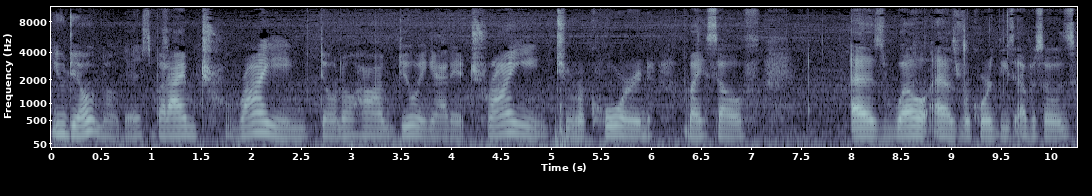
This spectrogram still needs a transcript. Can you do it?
you don't know this, but I'm trying, don't know how I'm doing at it, trying to record myself as well as record these episodes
